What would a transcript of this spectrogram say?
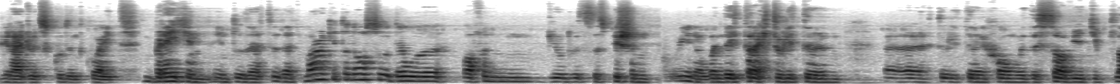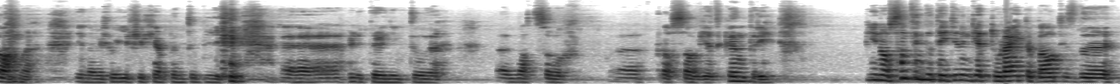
graduates couldn't quite break in, into that that market, and also they were often viewed with suspicion. You know, when they tried to return uh, to return home with the Soviet diploma. You know, if, if you happen to be uh, returning to a, a not so uh, pro-Soviet country, you know, something that they didn't get to write about is the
